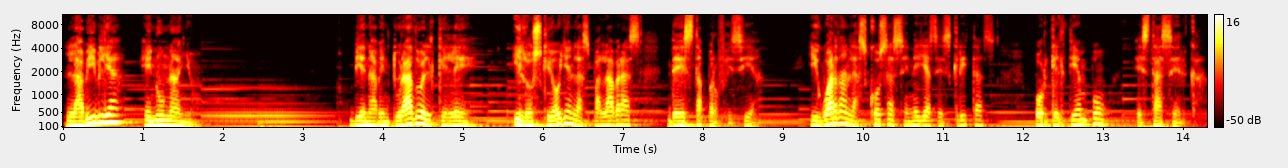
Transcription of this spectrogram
La Biblia en un año. Bienaventurado el que lee y los que oyen las palabras de esta profecía y guardan las cosas en ellas escritas, porque el tiempo está cerca.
